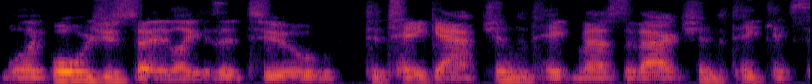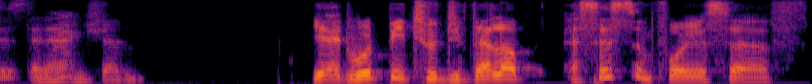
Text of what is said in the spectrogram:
like what would you say? Like is it to to take action to take massive action to take consistent action? Yeah it would be to develop a system for yourself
